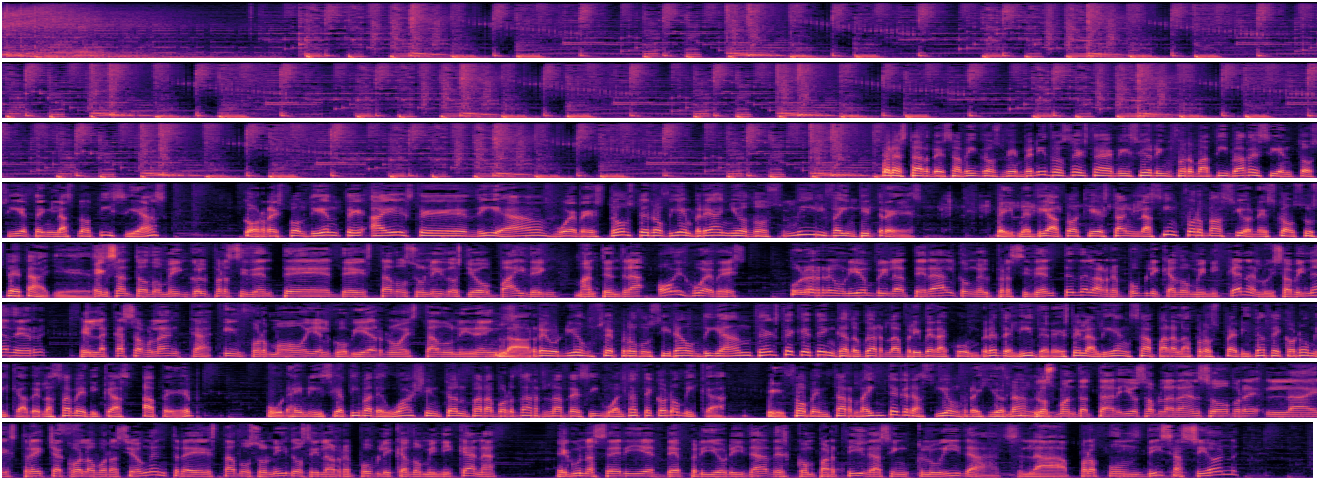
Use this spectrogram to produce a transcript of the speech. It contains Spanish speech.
Buenas tardes amigos, bienvenidos a esta emisión informativa de 107 en las noticias, correspondiente a este día, jueves 2 de noviembre año 2023. De inmediato aquí están las informaciones con sus detalles. En Santo Domingo, el presidente de Estados Unidos, Joe Biden, mantendrá hoy jueves una reunión bilateral con el presidente de la República Dominicana, Luis Abinader, en la Casa Blanca, informó hoy el gobierno estadounidense. La reunión se producirá un día antes de que tenga lugar la primera cumbre de líderes de la Alianza para la Prosperidad Económica de las Américas, APEP, una iniciativa de Washington para abordar la desigualdad económica y fomentar la integración regional. Los mandatarios hablarán sobre la estrecha colaboración entre Estados Unidos y la República Dominicana en una serie de prioridades compartidas, incluidas la profundización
